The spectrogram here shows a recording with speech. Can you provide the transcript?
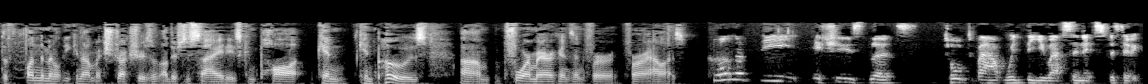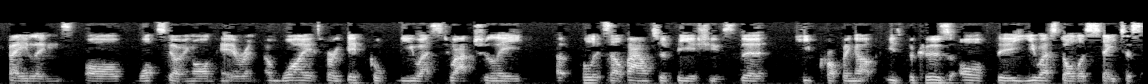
the fundamental economic structures of other societies can pa- can can pose um, for Americans and for for our allies. One of the issues that's talked about with the US and its specific failings of what's going on here and, and why it's very difficult for the US to actually uh, pull itself out of the issues that keep cropping up is because of the US dollar status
